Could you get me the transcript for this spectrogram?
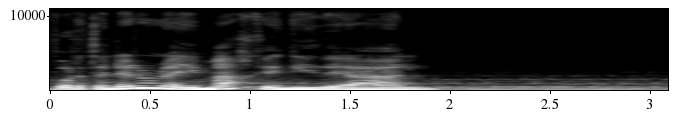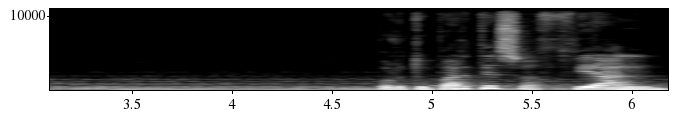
por tener una imagen ideal, por tu parte social,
